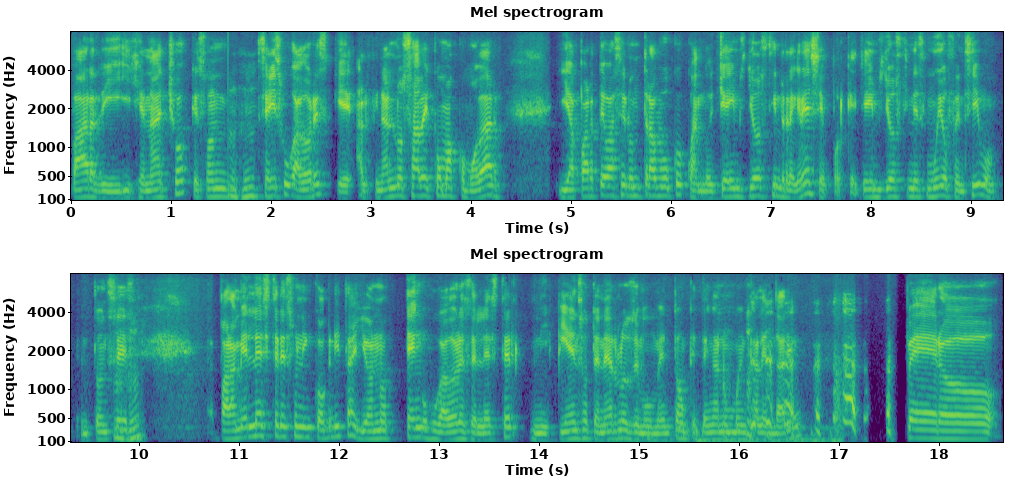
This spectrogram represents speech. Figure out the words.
Bardi y Genacho, que son seis jugadores que al final no sabe cómo acomodar. Y aparte va a ser un trabuco cuando James Justin regrese, porque James Justin es muy ofensivo. Entonces, para mí el Leicester es una incógnita. Yo no tengo jugadores del Leicester, ni pienso tenerlos de momento, aunque tengan un buen calendario. pero,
